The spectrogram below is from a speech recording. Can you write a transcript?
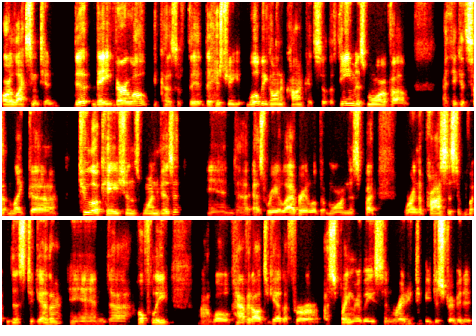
or Lexington, they, very well, because of the, the history, will be going to Concord. So the theme is more of um, I think it's something like uh, two locations, one visit. And uh, as we elaborate a little bit more on this, but we're in the process of putting this together and uh, hopefully uh, we'll have it all together for a spring release and ready to be distributed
